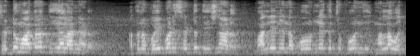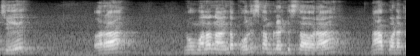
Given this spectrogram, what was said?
షెడ్డు మాత్రం తీయాలన్నాడు. అతను భయపడి షెడ్డు తీసినాడు. మళ్ళీ నిన్న ఫోన్లోకి వచ్చి ఫోన్ మళ్ళీ వచ్చి వరా నువ్వు మళ్ళీ నా మీద పోలీస్ కంప్లైంట్ ఇస్తావరా? నా కొడక?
